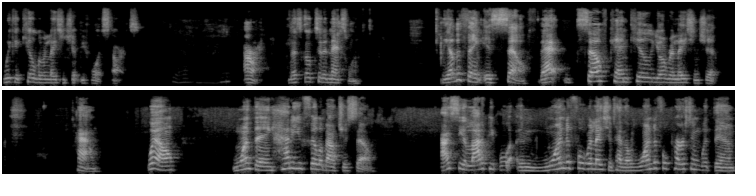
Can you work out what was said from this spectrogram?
we could kill the relationship before it starts. All right, let's go to the next one. The other thing is self. That self can kill your relationship. How? Well, one thing, how do you feel about yourself? I see a lot of people in wonderful relationships have a wonderful person with them,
